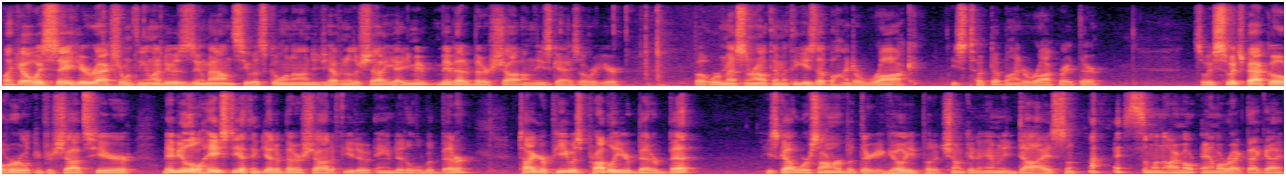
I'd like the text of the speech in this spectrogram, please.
Like I always say here, Rackster, one thing you want to do is zoom out and see what's going on. Did you have another shot? Yeah, you may, may have had a better shot on these guys over here. But we're messing around with him. I think he's up behind a rock. He's tucked up behind a rock right there. So we switch back over, looking for shots here. Maybe a little hasty. I think you had a better shot if you'd have aimed it a little bit better. Tiger P was probably your better bet. He's got worse armor, but there you go. You put a chunk into him and he dies. So someone ammo, ammo rack that guy.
